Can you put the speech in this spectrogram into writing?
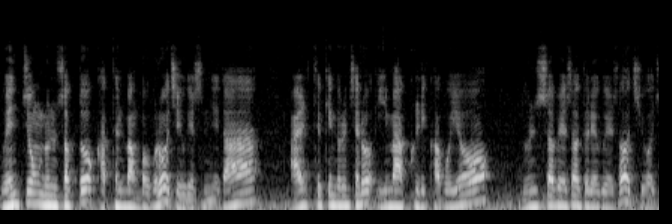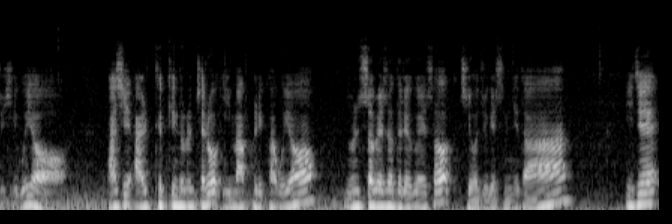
왼쪽 눈썹도 같은 방법으로 지우겠습니다. Alt키 누른 채로 이마 클릭하고요. 눈썹에서 드래그해서 지워주시고요. 다시 Alt키 누른 채로 이마 클릭하고요. 눈썹에서 드래그해서 지워주겠습니다. 이제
